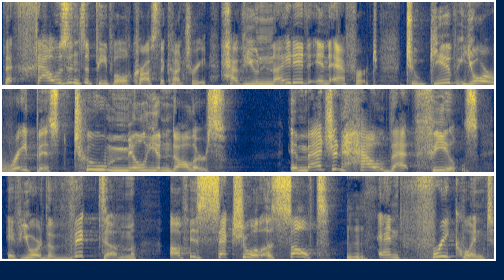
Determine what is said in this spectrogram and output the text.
that thousands of people across the country have united in effort to give your rapist $2 million. Imagine how that feels if you're the victim of his sexual assault and frequent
